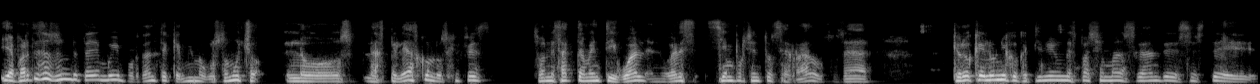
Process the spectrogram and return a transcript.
Y aparte eso es un detalle muy importante que a mí me gustó mucho. Los, las peleas con los jefes son exactamente igual, en lugares 100% cerrados. O sea, creo que el único que tiene un espacio más grande es este,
